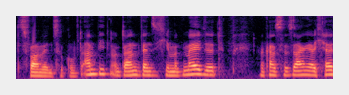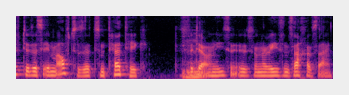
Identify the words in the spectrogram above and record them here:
das wollen wir in Zukunft anbieten. Und dann, wenn sich jemand meldet, dann kannst du sagen, ja, ich helfe dir, das eben aufzusetzen, fertig. Das mhm. wird ja auch nie so, so eine Riesensache sein.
